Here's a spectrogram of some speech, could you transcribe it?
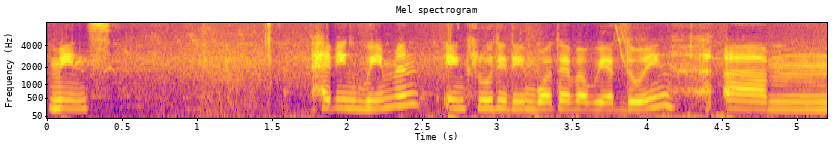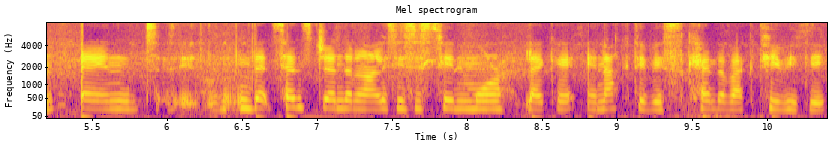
means having women included in whatever we are doing. Um, and in that sense, gender analysis is seen more like a, an activist kind of activity.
